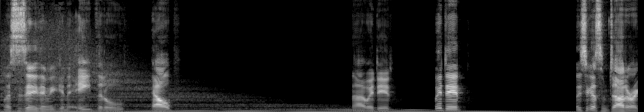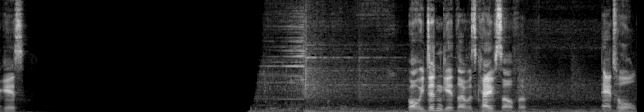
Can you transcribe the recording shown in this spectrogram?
Unless there's anything we can eat that'll help. No, we're dead. We're dead. At least we got some data, I guess. What we didn't get, though, was cave sulfur. At all.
